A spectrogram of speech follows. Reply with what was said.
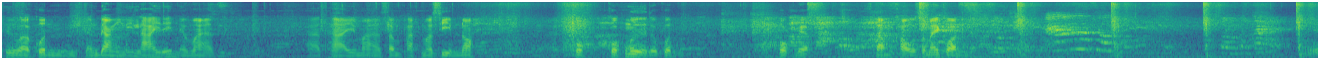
ถือว่าคนดังๆนี่หลายเด้เดี๋ยวมาอาทายมาสัมผัสมาซีมเนาะ พกพกมือทุกคนพกแบบตำเขาสมัยก่อนน่ะโอ้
